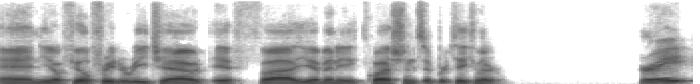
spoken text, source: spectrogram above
and you know feel free to reach out if uh, you have any questions in particular Great.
